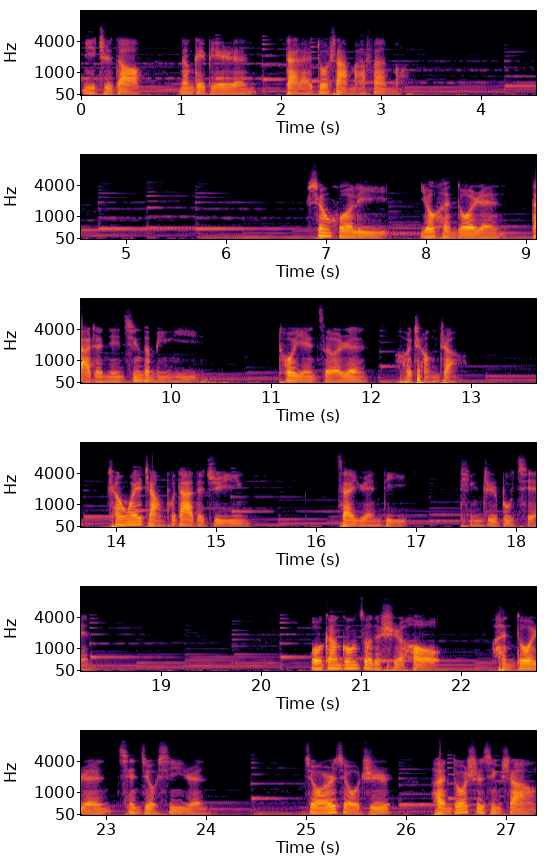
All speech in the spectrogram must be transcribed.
你知道能给别人带来多大麻烦吗？生活里有很多人打着年轻的名义，拖延责任和成长，成为长不大的巨婴，在原地停滞不前。我刚工作的时候，很多人迁就新人，久而久之，很多事情上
